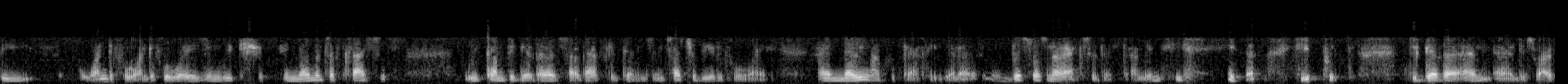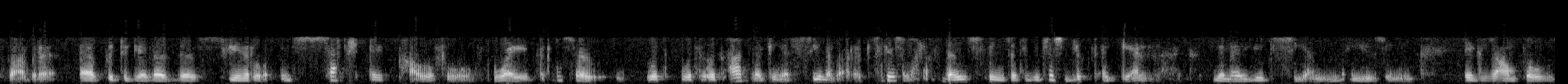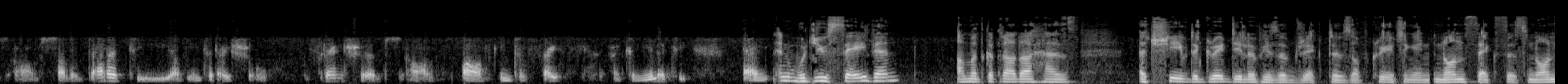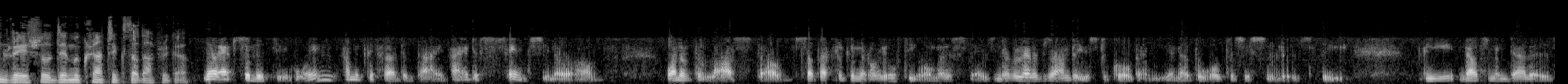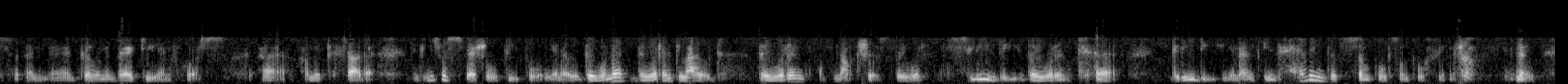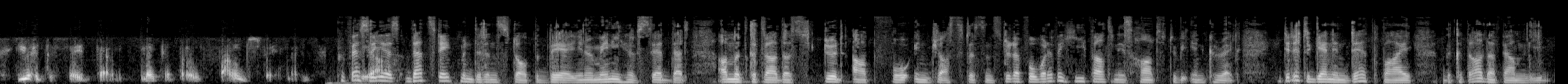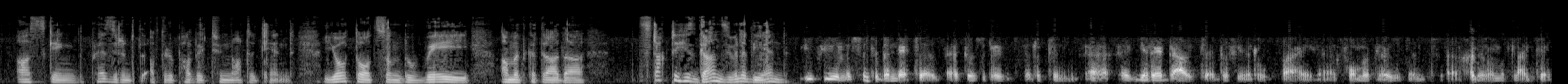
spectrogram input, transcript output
the wonderful, wonderful ways in which, in moments of crisis, we come together as South Africans in such a beautiful way. And knowing Uncle Kathy, you know, this was no accident. I mean, he he put together and, and his wife Barbara uh, put together this funeral in such a powerful way, but also with, with, without making a scene about it. There's a lot of those things that if you just looked again, you know, you'd see amazing examples of solidarity, of interracial friendships, of, of interfaith community. And, and would you say then Ahmed Kathrada has achieved a great deal of his objectives of creating a non-sexist, non-racial, democratic South Africa? No, absolutely. When Ahmed Kathrada died, I had a sense, you know, of one of the last South African royalty almost, as Neville Alexander used to call them, you know, the Walter Sisulus, the the Nelson Mandelas, and uh, Govan Mbeki, and of course uh, Ahmed Kathrada. These were special people, you know. They were not, they weren't loud, they weren't obnoxious, they weren't sleazy, they weren't uh, greedy, you know. In having this simple, simple thing, you know, you at the same time make a profound statement Professor, yeah. yes, that statement didn't stop there. You know, many have said that Ahmed Kathrada stood up for injustice and stood up for whatever he felt in his heart to be incorrect. He did it again in death by the Kathrada family asking the President of the Republic to not attend. Your thoughts on the way Ahmed Kathrada stuck to his guns even at the end? If you listen to the letter that was written, uh, read out at the funeral by uh, former President uh, Motlanthe,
